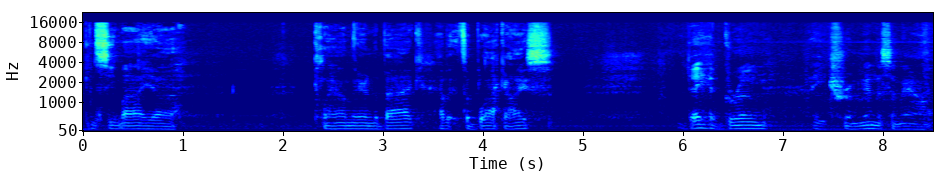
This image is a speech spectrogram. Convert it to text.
You can see my uh, clown there in the back. It's a black ice. They have grown a tremendous amount.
